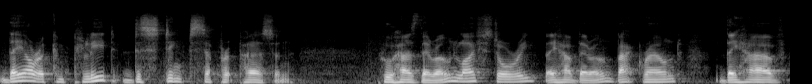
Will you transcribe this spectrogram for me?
They are a complete, distinct, separate person who has their own life story, they have their own background, they have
